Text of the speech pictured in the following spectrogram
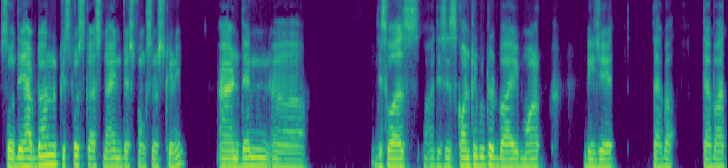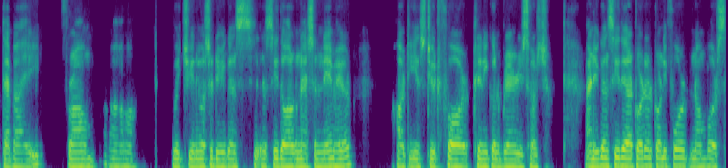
So they have done CRISPR-Cas9 based functional screening and then uh, this was uh, this is contributed by Mark DJ Taba Taba Tabai from uh, which university you can see the organization name here, Hertie Institute for Clinical Brain Research. And you can see there are total 24 numbers,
